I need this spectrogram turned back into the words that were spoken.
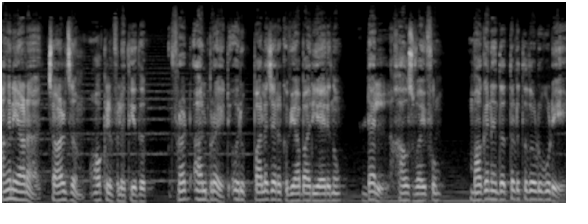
അങ്ങനെയാണ് ചാൾസും ഓക്ലിഫിലെത്തിയത് ഫ്രെഡ് ആൽബ്രൈറ്റ് ഒരു പലചരക്ക് വ്യാപാരിയായിരുന്നു. ഡെൽ ഹൗസ് വൈഫും മകനെ ദത്തെടുത്തതോടുകൂടി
